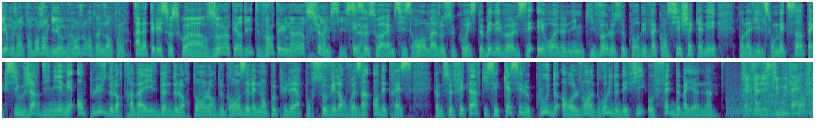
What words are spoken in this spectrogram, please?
Guillaume Janton. Bonjour Guillaume. Bonjour Antoine Janton. À la télé ce soir, zone interdite, 21h sur M6. Et ce soir, M6 rend hommage aux secouristes bénévoles, ces héros anonymes qui volent au secours des vacanciers chaque année. Dans la vie, ils sont médecins, taxis ou jardiniers, mais en plus de leur travail, ils donnent de leur temps lors de grands événements populaires pour sauver leurs voisins en détresse. Comme ce fêtard qui s'est cassé le coude en relevant un drôle de défi aux fêtes de Bayonne. J'ai fait du ski bouteille en fait.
